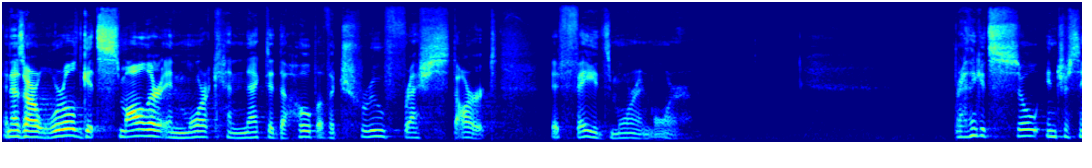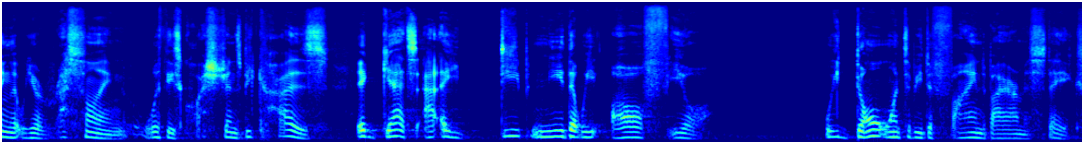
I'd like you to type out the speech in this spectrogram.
And as our world gets smaller and more connected, the hope of a true fresh start, it fades more and more. But I think it's so interesting that we are wrestling with these questions because it gets at a deep need that we all feel. We don't want to be defined by our mistakes.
